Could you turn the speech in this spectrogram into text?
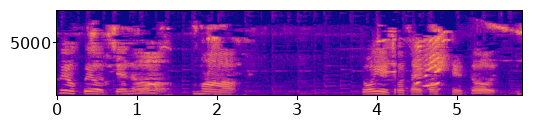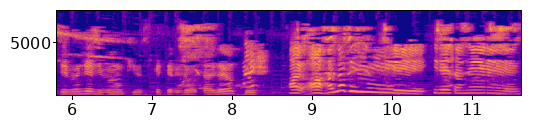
くよくよっていうのは、まあ、どういう状態かっていうと、自分で自分を傷つけてる状態だよっていう。はい、あ、花火綺麗だね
